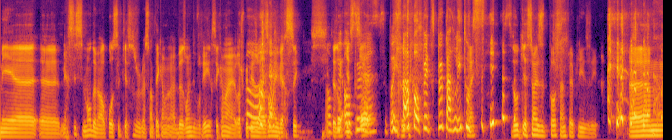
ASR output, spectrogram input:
Mais euh, euh, merci Simon de m'avoir posé cette question. Je me sentais comme un besoin d'ouvrir. C'est comme un roche papier Oh. jason inversé. Si On peut, on peut, hein, c'est pas grave, on peut, tu peux parler toi Ouais. aussi. si d'autres questions, n'hésite pas, ça me fait plaisir. Euh,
